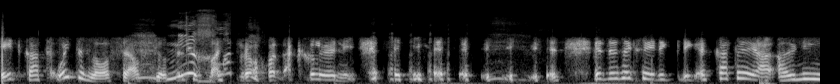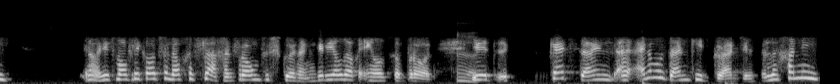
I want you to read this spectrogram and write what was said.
Het kat ooit 'n laas selfbeeld nee, dit is my vraag wat ek glo nie. Dit is ek sê die, die katte ja, hou nie. Ja jy's maar Afrikaans vandag geslag. En vra om verskoning. Ek het die hele dag Engels gepraat. Uh. jy weet cats don't uh, animals don't keep grudges. Hulle gaan nie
